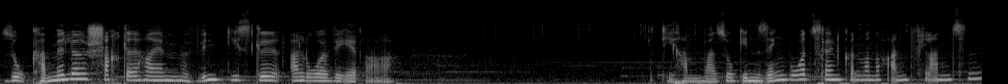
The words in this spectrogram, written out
So, Kamille, Schachtelhalm, Winddistel, Aloe Vera. Die haben wir. So, Ginsengwurzeln können wir noch anpflanzen.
